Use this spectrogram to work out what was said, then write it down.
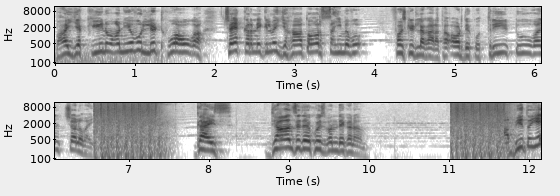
भाई, यकीन मानिए, वो लिट हुआ होगा। चेक करने के लिए मैं यहाँ आता और सही में वो फ़र्स्ट किट लगा रहा था। और देखो थ्री टू वन चलो भाई। गाइस ध्यान से देखो इस बंदे का नाम। अभी तो ये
